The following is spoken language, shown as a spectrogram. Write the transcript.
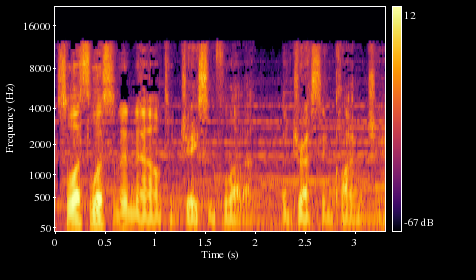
So let's listen in now to Jason Fileta addressing climate change.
